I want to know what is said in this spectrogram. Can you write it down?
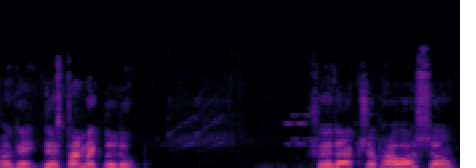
Okay, this time make the loop. Should extra power, so...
